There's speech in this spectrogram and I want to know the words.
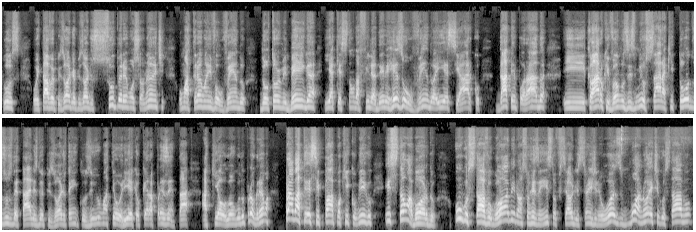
Plus. Oitavo episódio, episódio super emocionante, uma trama envolvendo Dr. Mibenga e a questão da filha dele, resolvendo aí esse arco da temporada. E claro que vamos esmiuçar aqui todos os detalhes do episódio. Tem inclusive uma teoria que eu quero apresentar aqui ao longo do programa. Para bater esse papo aqui comigo, estão a bordo o Gustavo Gobi, nosso resenhista oficial de Strange New Worlds. Boa noite, Gustavo.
